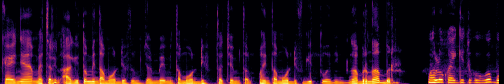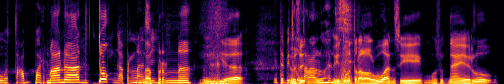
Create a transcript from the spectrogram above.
Kayaknya macarin A gitu minta modif tuh macarin B minta modif minta C minta minta modif gitu anjing. Ngaber-ngaber. Wah lu kayak gitu ke gue buat tampar. mana ada cok? Nggak pernah nggak sih. pernah. Iya. Ya, tapi itu Maksud- keterlaluan. itu keterlaluan sih. Maksudnya ya lu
